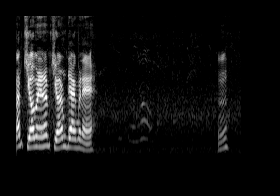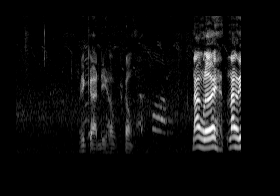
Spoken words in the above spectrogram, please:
น้ำเขียวไปไหนน้ำเขียวน้ำแดงไปไหนนู่นหืมบรรยากาศดีครับพี่น้องฟอง นั่งเลย นั่งดิ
